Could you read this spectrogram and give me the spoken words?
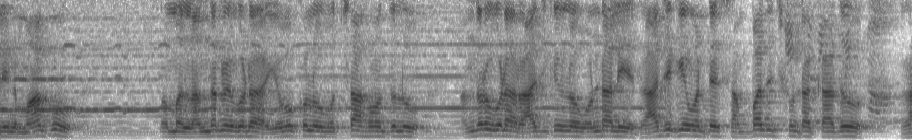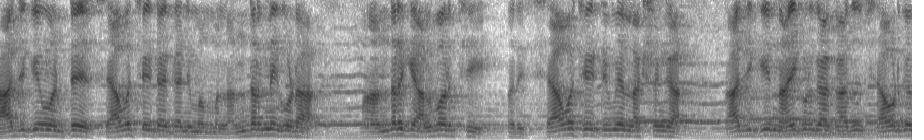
తెలియని మాకు మమ్మల్ని అందరినీ కూడా యువకులు ఉత్సాహవంతులు అందరూ కూడా రాజకీయంలో ఉండాలి. రాజకీయం అంటే సంపాదించుకుంటా కాదు రాజకీయం అంటే సేవ చేయటం కానీ మమ్మల్ని అందరినీ కూడా మా అందరికీ అలవర్చి మరి సేవ చేయటమే లక్ష్యంగా రాజకీయ నాయకుడిగా కాదు సేవడిగా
